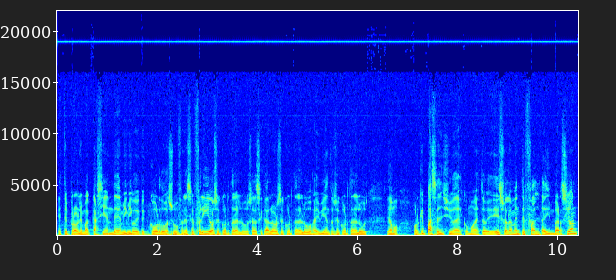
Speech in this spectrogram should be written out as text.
este problema casi endémico de que Córdoba sufre, hace frío, se corta la luz, hace calor, se corta la luz, hay viento, se corta la luz. Digamos, ¿por qué pasa en ciudades como esto? ¿Es solamente falta de inversión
